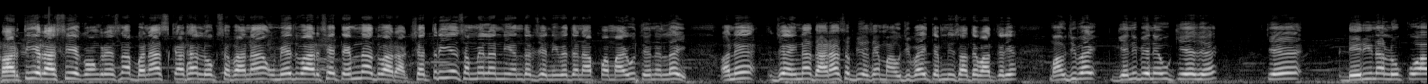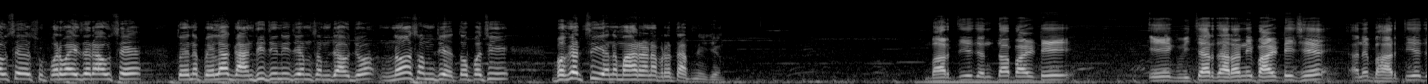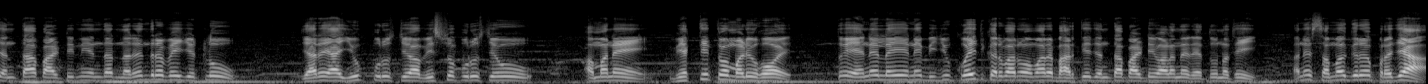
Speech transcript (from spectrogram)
ભારતીય રાષ્ટ્રીય કોંગ્રેસના બનાસકાંઠા લોકસભાના ઉમેદવાર છે, તેમના દ્વારા ક્ષત્રિય સંમેલનની અંદર જે નિવેદન આપવામાં આવ્યું તેને લઈ અને જે અહીંના ધારાસભ્ય છે, માવજીભાઈ, તેમની સાથે વાત કરીએ. માવજીભાઈ, ગેનીબેન એવું કહે છે કે ડેરીના લોકો આવશે, સુપરવાઇઝર આવશે, તો એને પહેલાં ગાંધીજીની જેમ સમજાવજો. ન સમજે તો પછી ભગતસિંહ અને મહારાણા પ્રતાપની જેમ. ભારતીય જનતા પાર્ટી એક વિચારધારાની પાર્ટી છે. અને ભારતીય જનતા પાર્ટીની અંદર નરેન્દ્રભાઈ જેટલું જ્યારે આ યુગ પુરુષ જેવા, વિશ્વ પુરુષ જેવું અમને વ્યક્તિત્વ મળ્યું હોય, તો એને લઈ અને બીજું કોઈ જ કરવાનું અમારે ભારતીય જનતા પાર્ટીવાળાને રહેતું નથી. અને સમગ્ર પ્રજા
